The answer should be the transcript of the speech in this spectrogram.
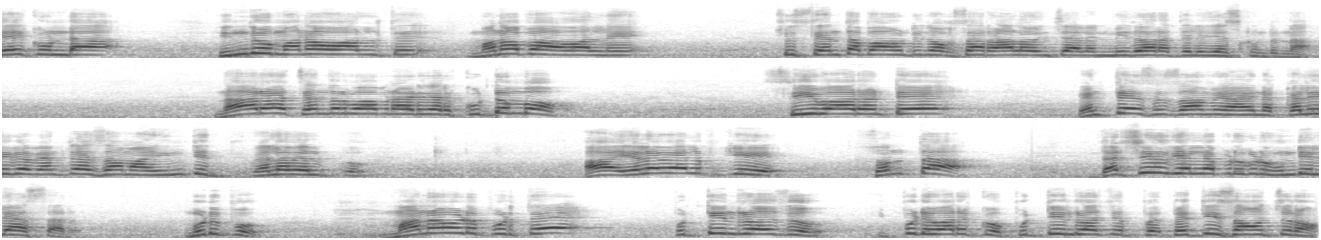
చేయకుండా హిందూ మనోభావాలు మనోభావాల్ని చూస్తే ఎంత బాగుంటుందో ఒకసారి ఆలోచించాలని మీ ద్వారా తెలియజేసుకుంటున్నా. నారా చంద్రబాబు నాయుడు గారి కుటుంబం. శ్రీవారు అంటే వెంకటేశ్వర స్వామి ఆయన కలియుగ వెంకటేశ్వర స్వామి ఆ ఇంటి వెలవెల్పు. ఆ ఎలవెల్పుకి సొంత దర్శనంకి వెళ్ళినప్పుడు కూడా ఉండి లేస్తారు. ముడుపు. మనవడు పుడితే పుట్టినరోజు ఇప్పటి వరకు పుట్టినరోజు ప్రతి సంవత్సరం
